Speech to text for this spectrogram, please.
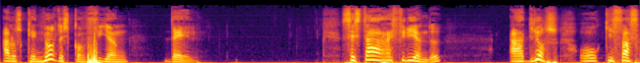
a los que no desconfían de él. Se está refiriendo a Dios o quizás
